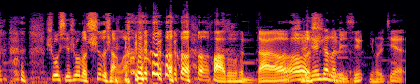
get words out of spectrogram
说鞋说到吃的上了，跨度很大哦。舌尖上的旅行，一会儿见。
